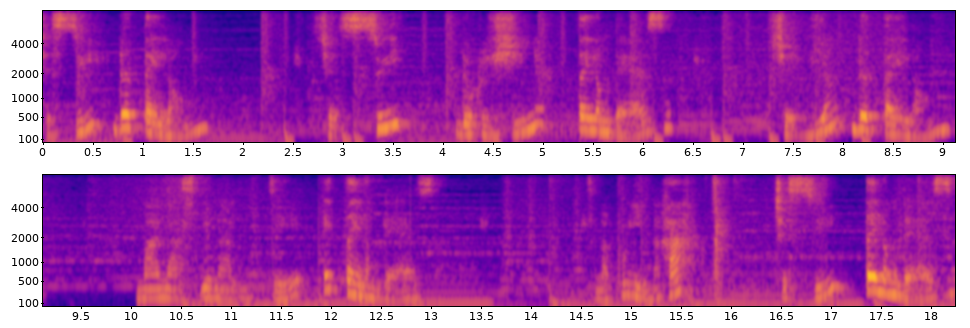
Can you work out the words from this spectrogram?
Je suis de Thaïlande. Je suis d'origine thaïlandaise. Je viens de Thaïlande. Ma nationalité est thaïlandaise. Je suis thaïlandaise.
